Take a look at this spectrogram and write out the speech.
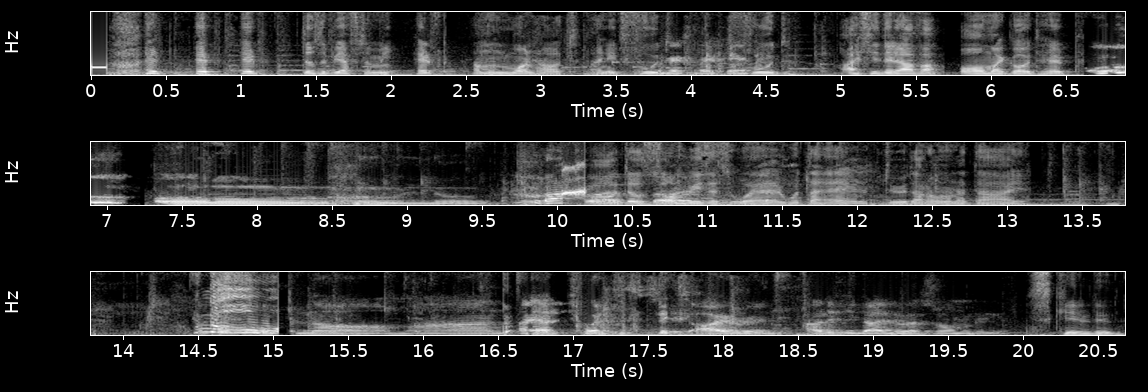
Help! Help! Help! Does the bee after me? Help! I'm on one heart. I need food. Come here, come here, come here. Food. I see the lava. Oh my god, help. Oh, oh no. Ah, oh, there's zombies as well. What the hell? Dude, I don't wanna die. No! No, man. I had 26 iron. How did you die to a zombie? Skill, dude.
